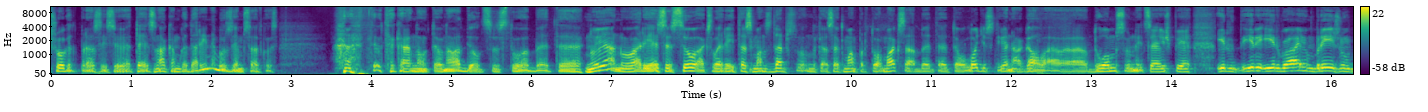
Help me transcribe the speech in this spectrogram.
šogad prasīs, jo ja teica, nākamgad arī nebūs Ziemassvētkos. tev, kā, nu, tev nav atbildes uz to. Bet, eh, nu, jā, nu, arī es esmu cilvēks, lai arī tas mans darbs, un, saka, man par to maksā. Bet eh, tev loģiski vienā galvā eh, domas un ceļš pie ir, ir, ir vājuma brīži, un,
